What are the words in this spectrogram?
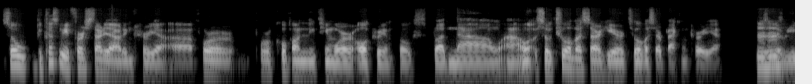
so because we first started out in Korea, uh, for for co-founding team were all Korean folks, but now uh, so two of us are here, two of us are back in Korea, mm-hmm. so that we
